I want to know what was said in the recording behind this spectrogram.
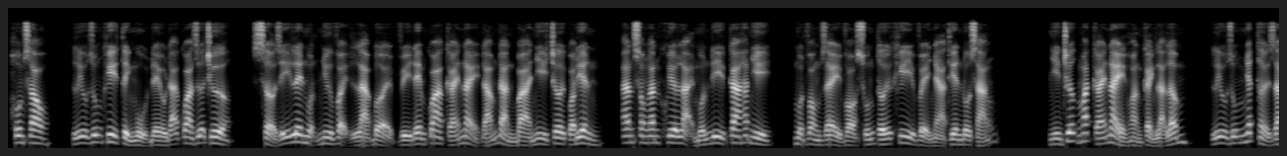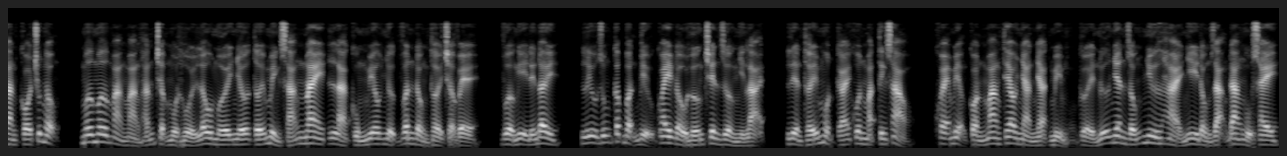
Hôm sau lưu dũng khi tỉnh ngủ đều đã qua giữa trưa, sở dĩ lên muộn như vậy là bởi vì đêm qua cái này đám đàn bà nhi chơi quá điên, ăn xong ăn khuya lại muốn đi ca hát nhi một vòng giày vò xuống tới khi về nhà thiên đô sáng. Nhìn trước mắt cái này hoàn cảnh lạ lẫm, lưu dũng nhất thời gian có chút ngộng, mơ mơ màng màng hắn chậm một hồi lâu mới nhớ tới mình sáng nay là cùng miêu nhược vân đồng thời trở về, vừa nghĩ đến đây, lưu dũng cấp bận bịu quay đầu hướng trên giường nhìn lại, liền thấy một cái khuôn mặt tinh xảo, khoe miệng còn mang theo nhàn nhạt mỉm cười nữ nhân giống như hải nhi đồng dạng đang ngủ say,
